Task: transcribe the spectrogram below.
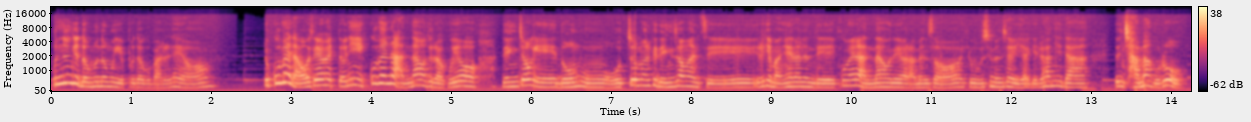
웃는 게 너무너무 예쁘다고 말을 해요. 또 꿈에 나오세요 했더니 꿈에는 안 나오더라고요. 냉정해. 너무 어쩌면 이렇게 냉정한지 이렇게 많이 해놨는데 꿈에는 안 나오네요. 라면서 이렇게 웃으면서 이야기를 합니다. 또 자막으로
